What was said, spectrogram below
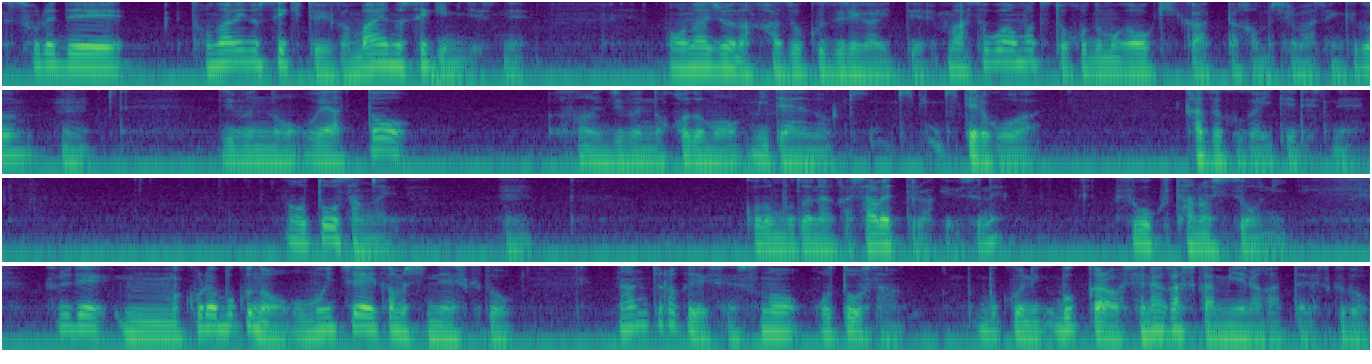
それで隣の席というか前の席にですね同じような家族連れがいて、まあ、そこはもうちょっと子供が大きかったかもしれませんけど、うん、自分の親とその自分の子供みたいなのを来てる子は家族がいてですね、お父さんが、うん、子供となんか喋ってるわけですよね。すごく楽しそうに。それで、うん、これは僕の思い違いかもしれないですけどなんとなくですねそのお父さん僕に僕からは背中しか見えなかったですけど、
